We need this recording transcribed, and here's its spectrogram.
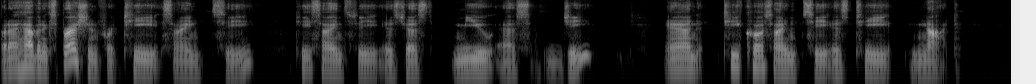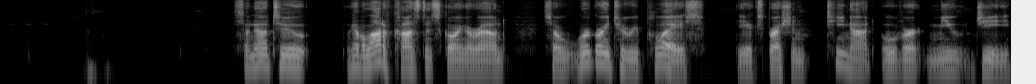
But I have an expression for t sine c. t sine c is just mu s g. And t cosine c is t naught. So now to, we have a lot of constants going around. So we're going to replace the expression T naught over mu G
